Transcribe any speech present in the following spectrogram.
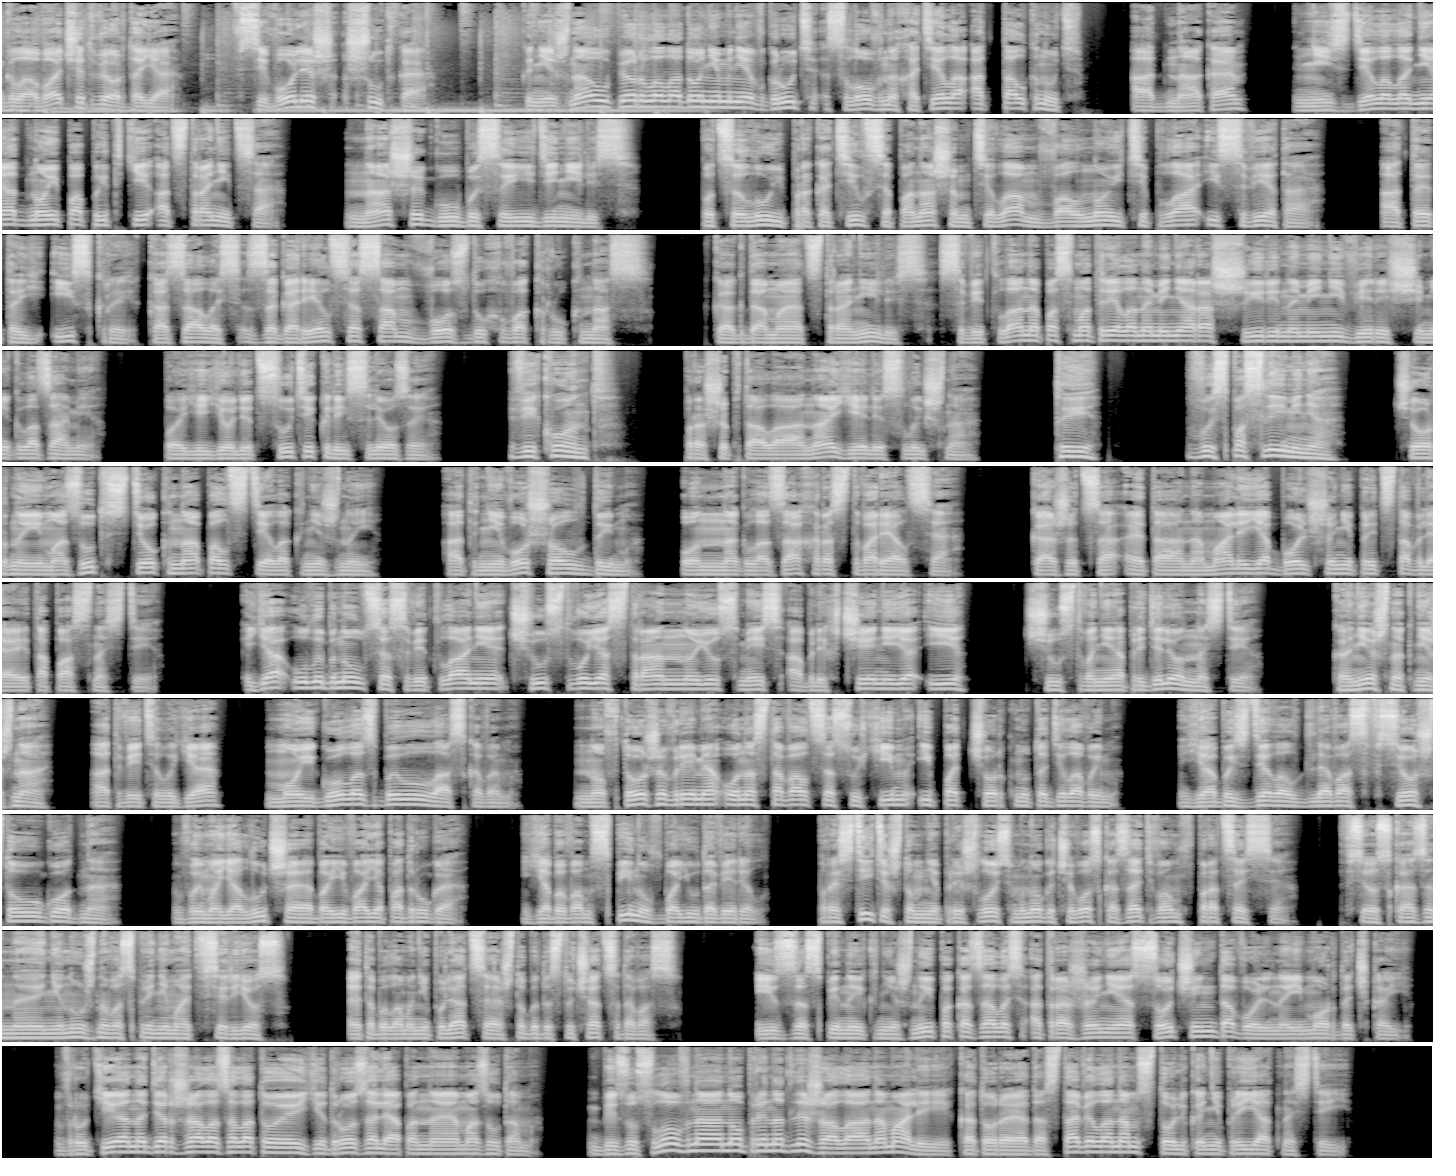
Глава четвертая. Всего лишь шутка. Княжна уперла ладони мне в грудь, словно хотела оттолкнуть. Однако не сделала ни одной попытки отстраниться. Наши губы соединились. Поцелуй прокатился по нашим телам волной тепла и света. От этой искры, казалось, загорелся сам воздух вокруг нас. Когда мы отстранились, Светлана посмотрела на меня расширенными неверящими глазами. По ее лицу текли слезы. «Виконт!» – прошептала она еле слышно. «Ты... Вы спасли меня!» Черный мазут стек на пол с тела княжны. От него шел дым. Он на глазах растворялся. Кажется, эта аномалия больше не представляет опасности. Я улыбнулся Светлане, чувствуя странную смесь облегчения и чувства неопределенности. «Конечно, княжна», — ответил я, мой голос был ласковым, но в то же время он оставался сухим и подчеркнуто деловым. «Я бы сделал для вас все, что угодно. Вы моя лучшая боевая подруга. Я бы вам спину в бою доверил. Простите, что мне пришлось много чего сказать вам в процессе. Все сказанное не нужно воспринимать всерьез. Это была манипуляция, чтобы достучаться до вас. Из-за спины княжны показалось отражение с очень довольной мордочкой. В руке она держала золотое ядро, заляпанное мазутом. Безусловно, оно принадлежало аномалии, которая доставила нам столько неприятностей.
